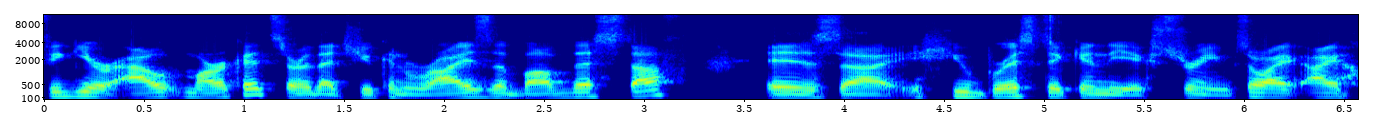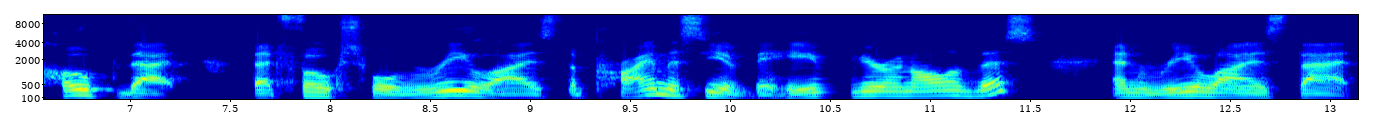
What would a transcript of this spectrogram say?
figure out markets or that you can rise above this stuff is uh, hubristic in the extreme. So I, I hope that that folks will realize the primacy of behavior in all of this and realize that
